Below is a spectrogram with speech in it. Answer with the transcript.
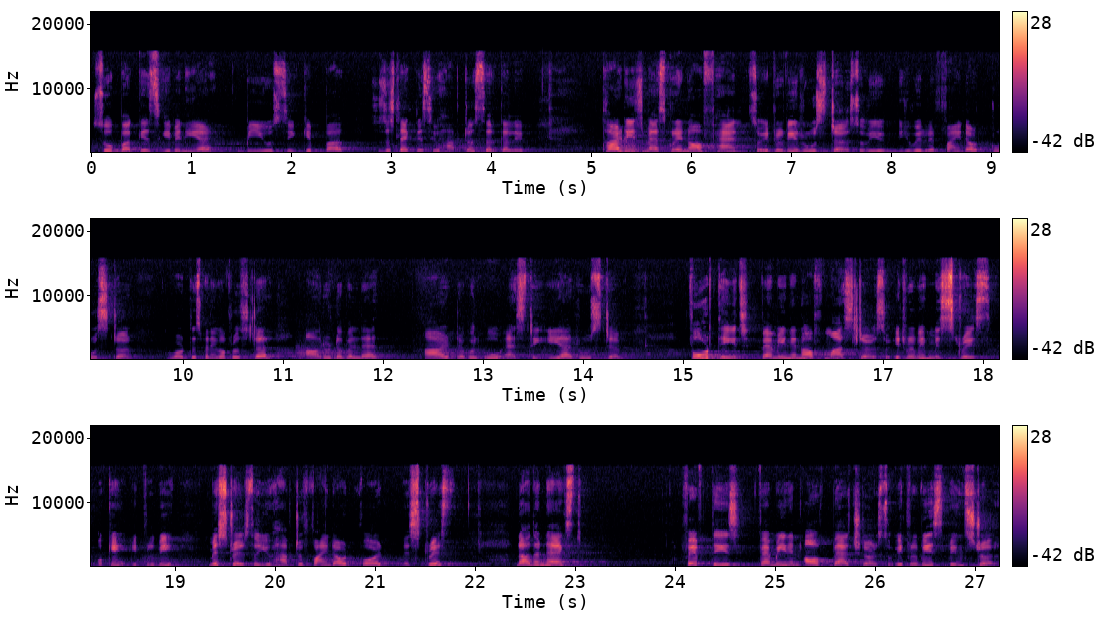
So bug is given here b u c k bug. So just like this you have to circle it. Third is masculine of hen so it will be rooster. So we, you will find out rooster. What the spelling of rooster? R o double r double o s t e r rooster Fourth is feminine of master. So it will be mistress. Okay, it will be mistress. So you have to find out word mistress. Now the next fifth is feminine of bachelor. So it will be spinster.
